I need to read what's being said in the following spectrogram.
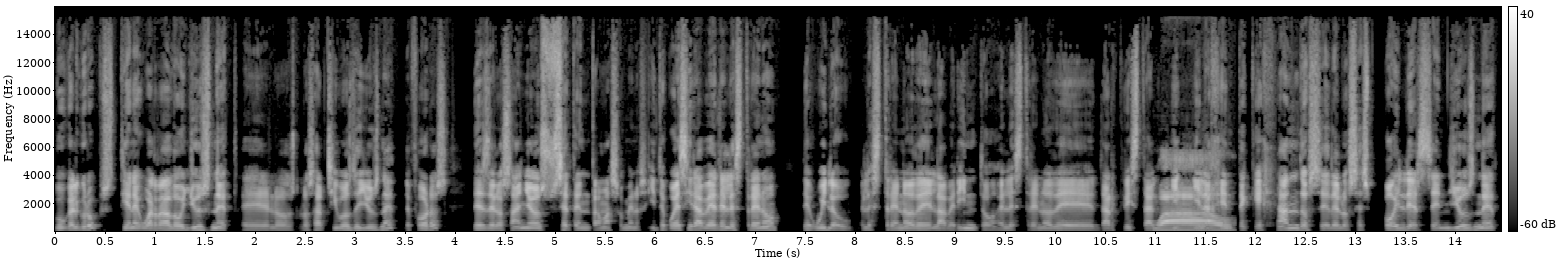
Google Groups tiene guardado Usenet, eh, los, los, archivos de Usenet, de foros, desde los años 70 más o menos. Y te puedes ir a ver el estreno de Willow, el estreno de Laberinto, el estreno de Dark Crystal. Wow. Y, y, la gente quejándose de los spoilers en Usenet,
